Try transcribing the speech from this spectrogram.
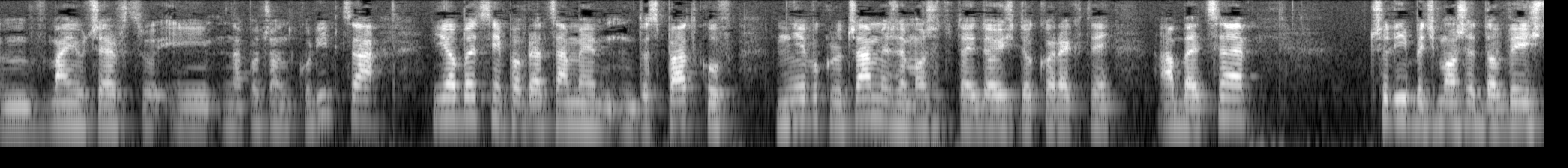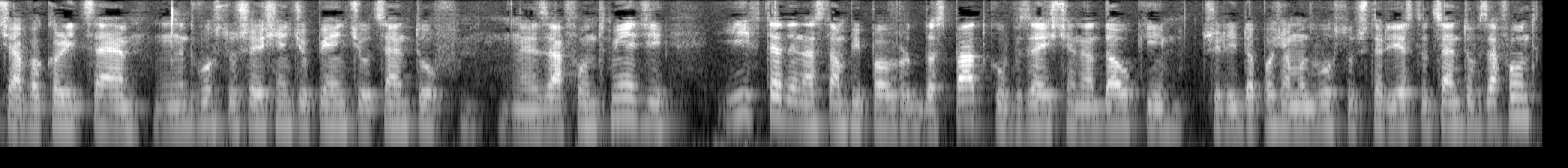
w maju, czerwcu i na początku lipca i obecnie powracamy do spadków. Nie wykluczamy, że może tutaj dojść do korekty ABC. czyli być może do wyjścia w okolice mm, 265 centów za funt miedzi i wtedy nastąpi powrót do spadków, zejście na dołki, czyli do poziomu 240 centów za funt,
